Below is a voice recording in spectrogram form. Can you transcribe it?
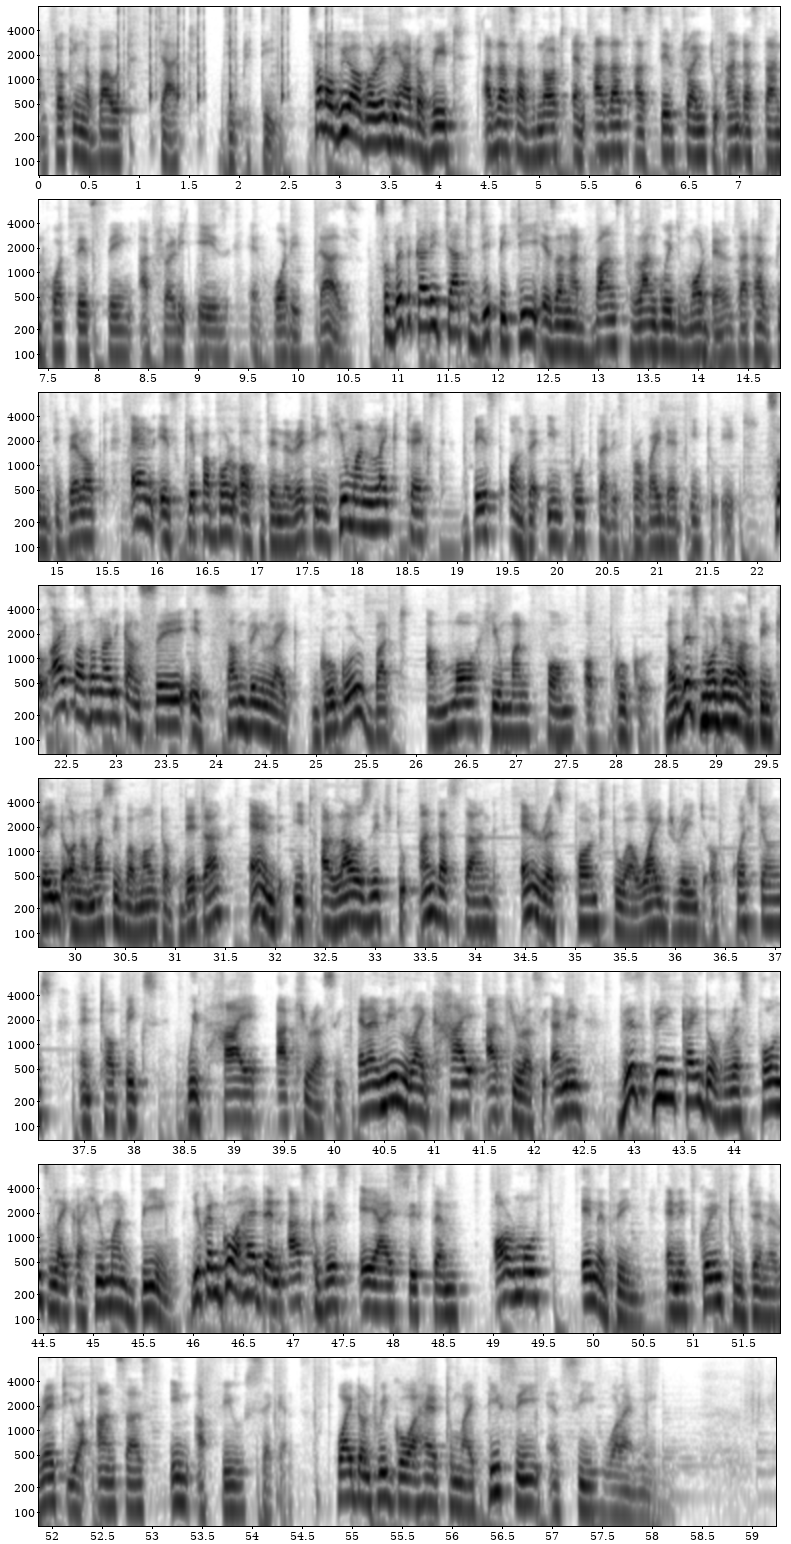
I'm talking about ChatGPT. Some of you have already heard of it, others have not, and others are still trying to understand what this thing actually is and what it does. So basically, ChatGPT is an advanced language model that has been developed and is capable of generating human-like text based on the input that is provided into it. So I personally can say it's something like Google, but a more human form of Google. Now this model has been trained on a massive amount of data and it allows it to understand and respond to a wide range of questions and topics with high accuracy. And I mean like high accuracy. I mean this thing kind of responds like a human being. You can go ahead and ask this AI system almost anything and it's going to generate your answers in a few seconds. Why don't we go ahead to my PC and see what I mean?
